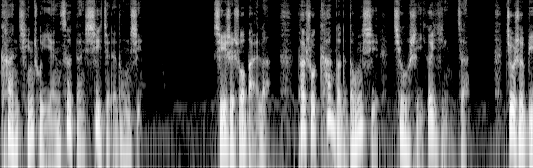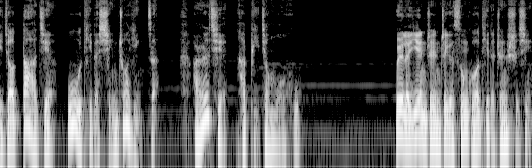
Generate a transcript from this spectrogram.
看清楚颜色等细节的东西。其实说白了，他说看到的东西就是一个影子。就是比较大件物体的形状影子，而且还比较模糊。为了验证这个松果体的真实性，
